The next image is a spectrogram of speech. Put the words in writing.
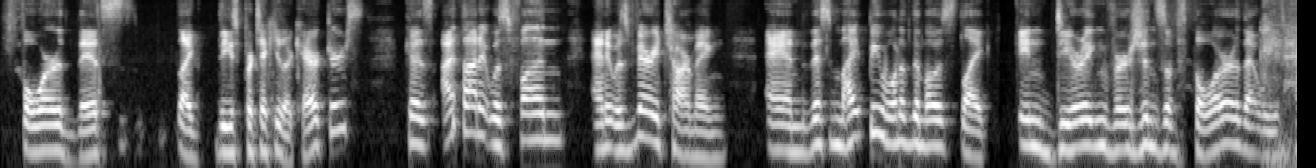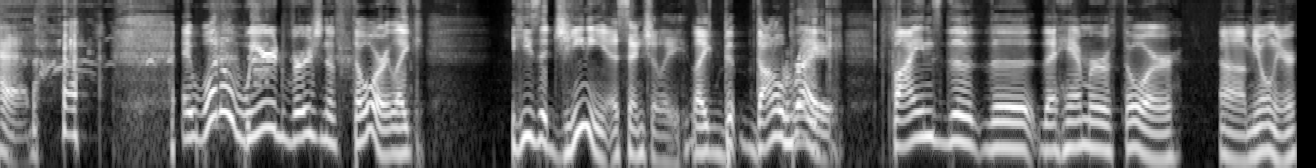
for this like these particular characters because I thought it was fun and it was very charming. And this might be one of the most like endearing versions of Thor that we've had. And what a weird version of Thor. Like he's a genie essentially. Like B- Donald Blake Right. Finds the the the hammer of Thor, uh, Mjolnir,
